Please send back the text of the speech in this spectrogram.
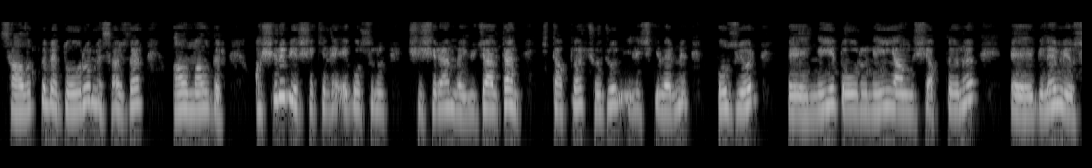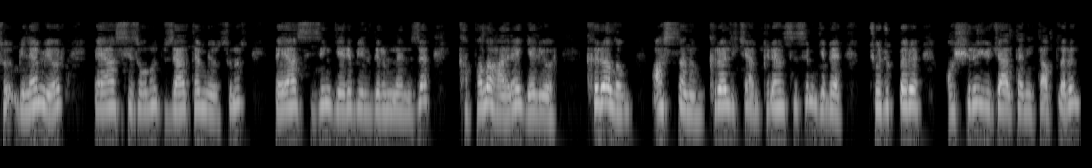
sağlıklı ve doğru mesajlar almalıdır. Aşırı bir şekilde egosunu şişiren ve yücelten hitaplar çocuğun ilişkilerini bozuyor. E, neyi doğru, neyi yanlış yaptığını e, bilemiyorsun, bilemiyor veya siz onu düzeltemiyorsunuz veya sizin geri bildirimlerinize kapalı hale geliyor. Kralım, aslanım, kraliçem, prensesim gibi çocukları aşırı yücelten hitapların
